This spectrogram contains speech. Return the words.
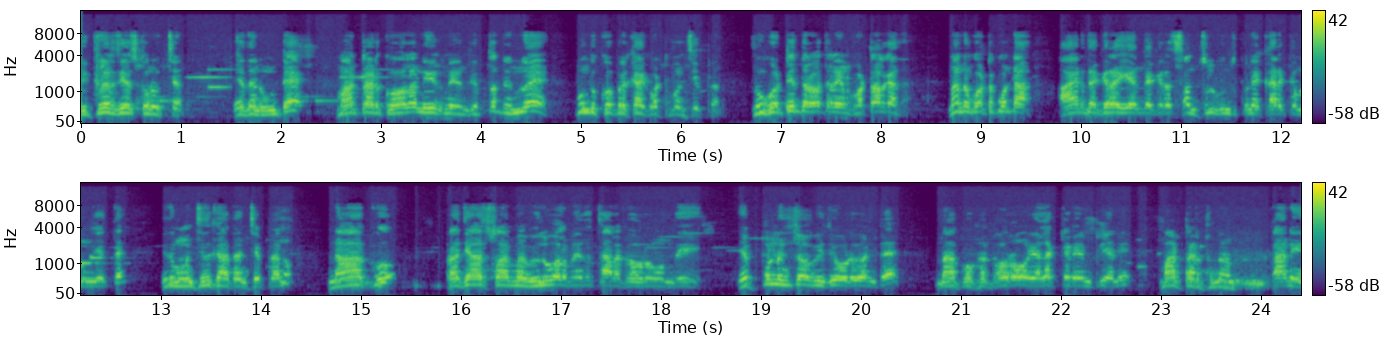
డిక్లేర్ చేసుకొని వచ్చాను. ఏదైనా ఉంటే మాట్లాడుకోవాలా? నీకు నేను చెప్తా నిన్నే ముందు కొబ్బరికాయ కొట్టమని చెప్పాను. నువ్వు కొట్టిన తర్వాత నేను కొట్టాలి కదా. నన్ను కొట్టకుండా ఆయన దగ్గర ఈయన దగ్గర సంచులు గుంజుకునే కార్యక్రమం చేస్తే ఇది మంచిది కాదని చెప్పాను. నాకు ప్రజాస్వామ్య విలువల మీద చాలా గౌరవం ఉంది. ఎప్పటి నుంచో విజయుడు అంటే నాకు ఒక గౌరవం ఎలక్టెడ్ ఎంపీ అని మాట్లాడుతున్నాను. కానీ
